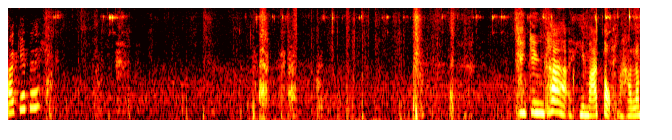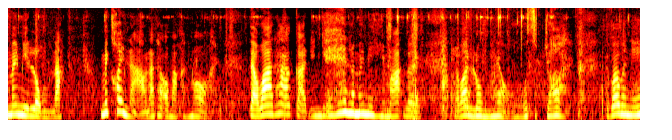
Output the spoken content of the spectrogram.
Like it, babe? จริงๆ ถ้าหิมะตกนะคะ แล้วไม่มีลมนะ ไม่ค่อยหนาวนะ ถ้าออกมาข้างนอก แต่ว่าถ้าอากาศเย็นๆ แล้วไม่มีหิมะเลย แต่ว่าลมเนี่ยโอ้โหสุดยอด แต่ว่าวันนี้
